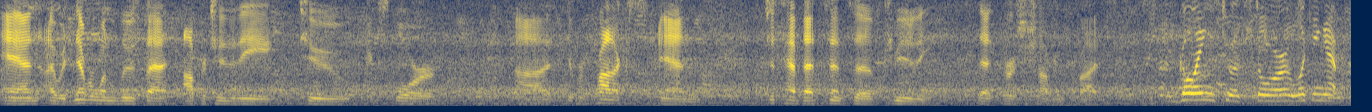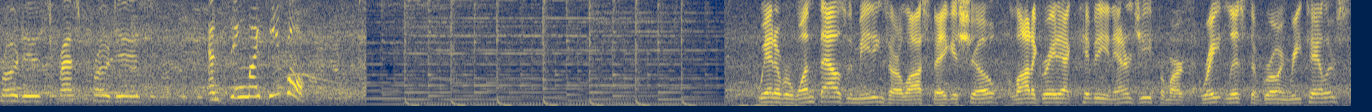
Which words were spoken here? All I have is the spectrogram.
and I would never want to lose that opportunity to explore uh, different products and just have that sense of community that grocery shopping provides. Going to a store, looking at produce, fresh produce, and seeing my people. We had over 1,000 meetings at our Las Vegas show, a lot of great activity and energy from our great list of growing retailers.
